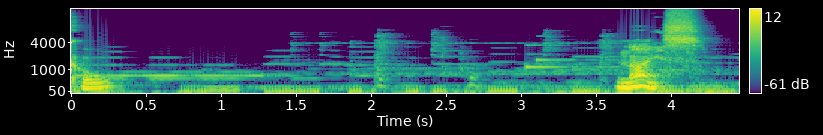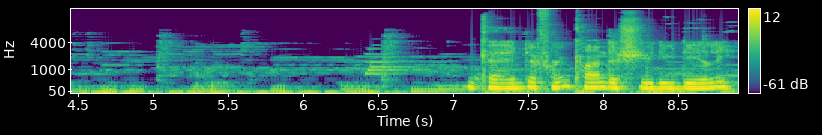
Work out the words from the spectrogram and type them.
Cool. Nice. Okay, a different kind of shooty dealy.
